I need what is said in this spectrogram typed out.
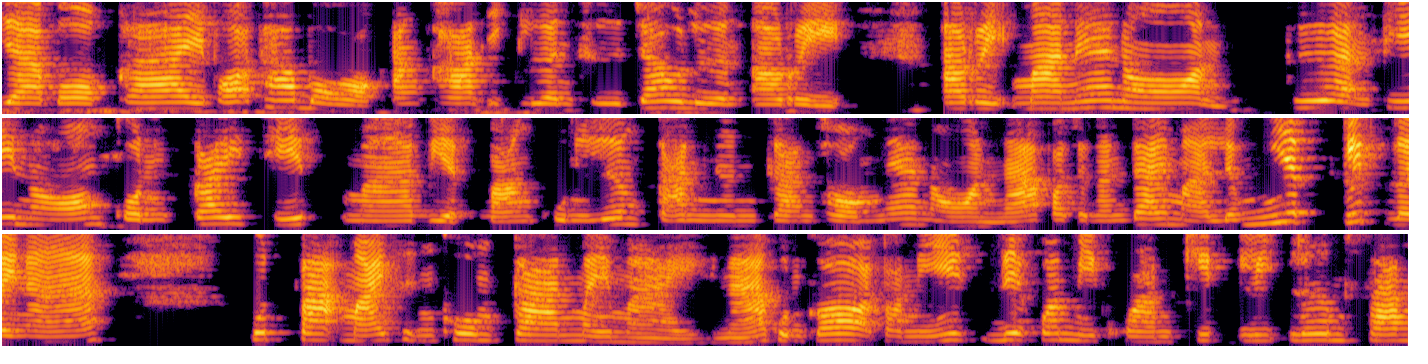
อย่าบอกใคร เพราะถ้าบอกอังคารอีกเรือนคือเจ้าเรือนอริอริมาแน่นอน เพื่อนพี่น้องคนใกล้ชิดมาเบียดบังคุณเรื่องการเงินการทองแน่นอนนะ เพราะฉะนั้นได้มาแล้วเงียบกลิบเลยนะ ปุตตะหมายถึงโครงการใหม่ๆ นะ คุณก็ตอนนี้เรียกว่ามีความคิดริเริ่มสร้าง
